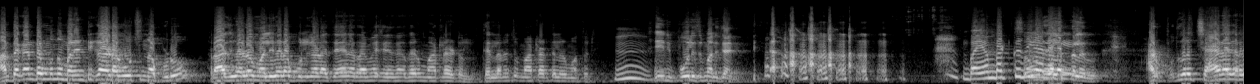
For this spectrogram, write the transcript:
అంతకంటే ముందు మన ఇంటికాడ కూర్చున్నప్పుడు రాజుగాడో మల్లిగాడ పులిగాడ తేర రమేష్ మాట్లాడేటోళ్ళు. తెల్ల నుంచి మాట్లాడతలేరు మాతోటి. మ్మ్. ఇది పోలీసు మనిషి అని. భయం పట్టుకుంది కదా వస్తలేరు ఆడు పొద్దుగల ఛాయ్ దగ్గర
